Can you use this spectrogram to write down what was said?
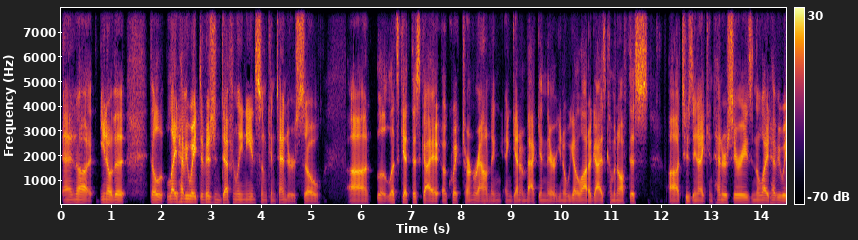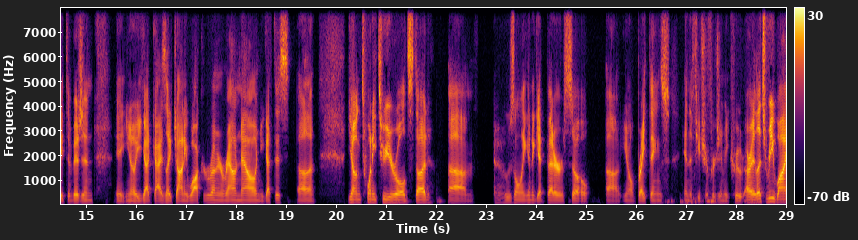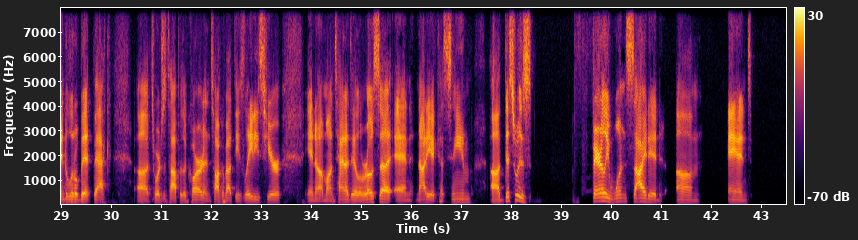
and uh, you know the the light heavyweight division definitely needs some contenders. So uh, let's get this guy a quick turnaround and, and get him back in there. You know, we got a lot of guys coming off this uh, Tuesday night contender series in the light heavyweight division. It, eh, you know, you got guys like Johnny Walker running around now, and you got this uh, young 22 year old stud um, who's only going to get better. So uh, you know, bright things in the future for Jimmy Crute. All right, let's rewind a little bit back uh, towards the top of the card and talk about these ladies here in uh, Montana De La Rosa and Nadia Kassem. Uh, this was fairly one-sided, um, and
